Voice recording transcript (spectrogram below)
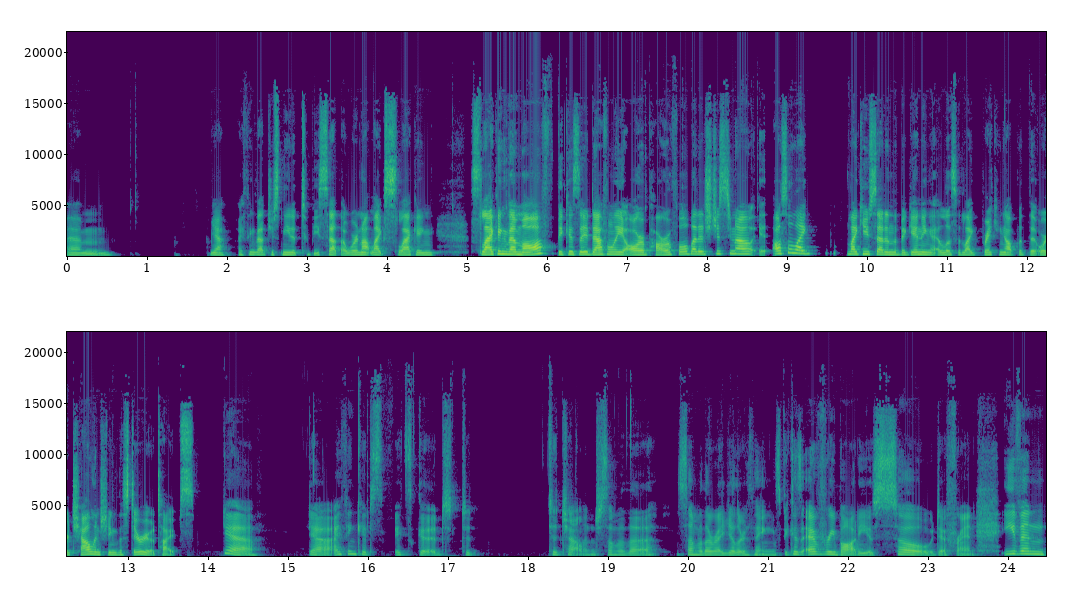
Um, yeah, I think that just needed to be said that we're not like slacking, slacking them off because they definitely are powerful, but it's just, you know, also like, like you said in the beginning, Alyssa, like breaking up with the, or challenging the stereotypes. Yeah, yeah i think it's it's good to to challenge some of the some of the regular things because every body is so different. Even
